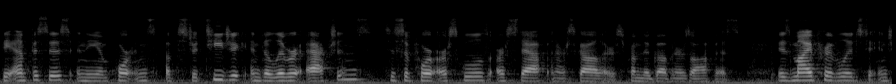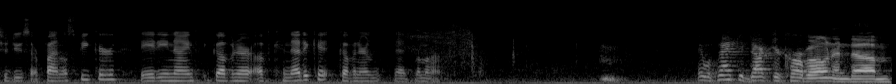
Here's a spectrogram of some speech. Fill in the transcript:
the emphasis and the importance of strategic and deliberate actions to support our schools, our staff, and our scholars from the governor's office. It is my privilege to introduce our final speaker, the 89th Governor of Connecticut, Governor Ned Lamont. Hey, well, thank you, Dr. Carbone. And, um,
